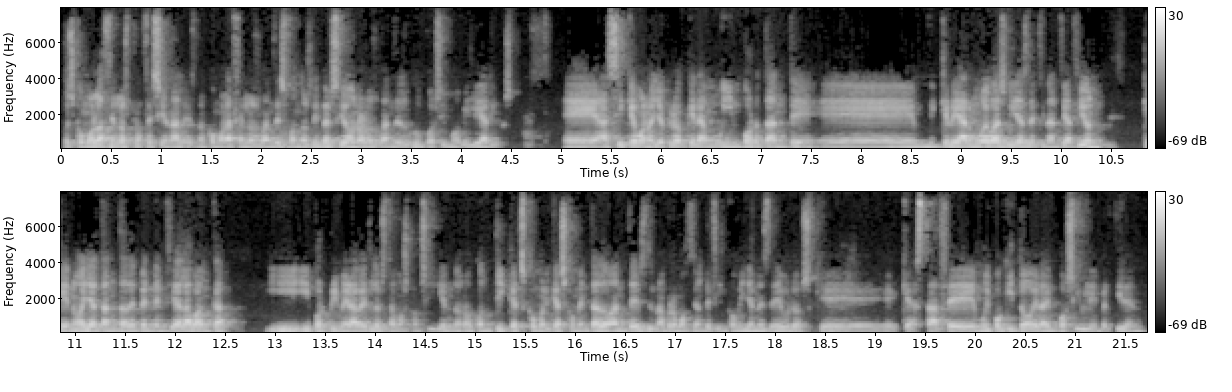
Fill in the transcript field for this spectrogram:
pues como lo hacen los profesionales, ¿no? Como lo hacen los grandes fondos de inversión o los grandes grupos inmobiliarios. Eh, así que, bueno, yo creo que era muy importante eh, crear nuevas vías de financiación, que no haya tanta dependencia de la banca y, por primera vez lo estamos consiguiendo, ¿no? Con tickets como el que has comentado antes, de una promoción de 5 millones de euros, que, hasta hace muy poquito era imposible invertir en,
